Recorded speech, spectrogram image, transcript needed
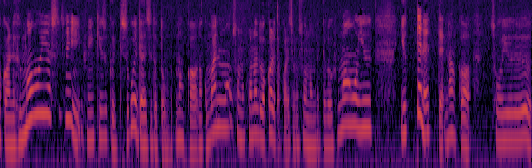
だからね不満を言いやすい雰囲気作りってすごい大事だと思う。なんかなんか前のそのこの間別れた彼氏もそうなんだけど不満を言う言ってねってなんかそういう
